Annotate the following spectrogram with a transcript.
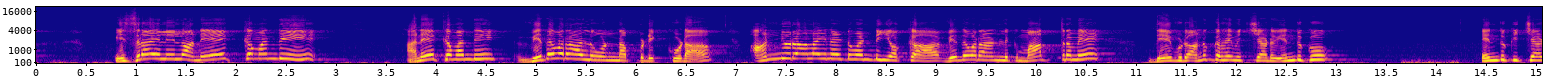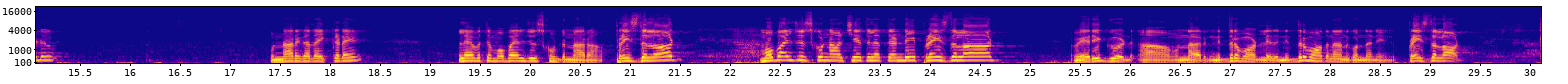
ఇజ్రాయేలీలో అనేక మంది అనేక మంది విధవరాళ్ళు ఉన్నప్పటికి కూడా అన్యురాలైనటువంటి యొక్క విధవరాణులకు మాత్రమే దేవుడు అనుగ్రహం ఇచ్చాడు. ఎందుకు? ఎందుకు ఇచ్చాడు? ఉన్నారు కదా ఇక్కడే? లేకపోతే మొబైల్ చూసుకుంటున్నారా? ప్రైజ్ ద లాడ్ మొబైల్ చూసుకున్న వాళ్ళ చేతులు ఎత్తండి. Praise the Lord very good ఉన్నారు. నిద్రపోవట్లేదు నిద్రపోతున్నా అనుకున్నా నేను. ప్రైజ్ ద లాడ్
